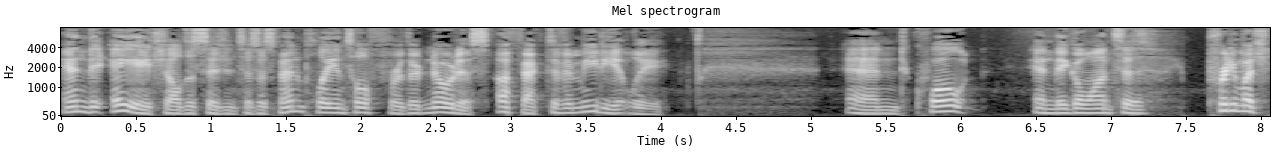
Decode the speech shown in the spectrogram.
and the AHL decision to suspend play until further notice, effective immediately. And quote, and they go on to pretty much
